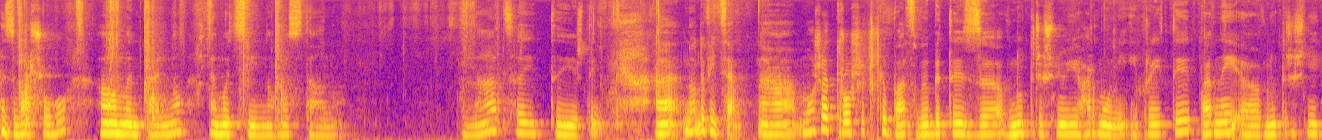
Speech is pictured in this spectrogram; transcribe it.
з вашого е, ментально-емоційного стану на цей тиждень. Е, Ну, дивіться, е, може трошечки вас вибити з внутрішньої гармонії і прийти певний е, внутрішній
